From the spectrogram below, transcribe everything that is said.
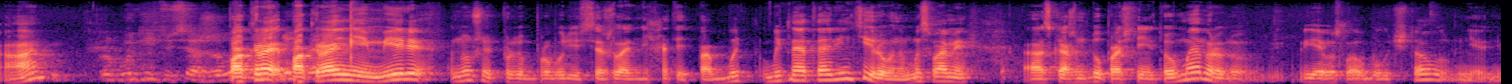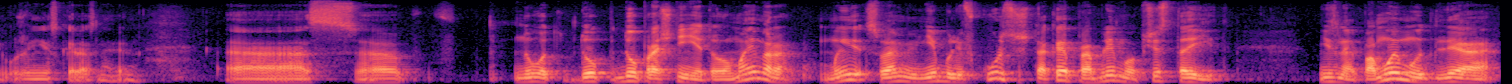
А? Пробудить у себя желание. По, край, по крайней мере, ну что пробудить у себя желание не хотеть, быть, быть на это ориентированным. Мы с вами, а, скажем, до прочтения этого мемора, ну, я его, слава богу, читал не, уже несколько раз, наверное, а, с ну вот до, до прочтения этого Маймера мы с вами не были в курсе, что такая проблема вообще стоит. Не знаю, по-моему, для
